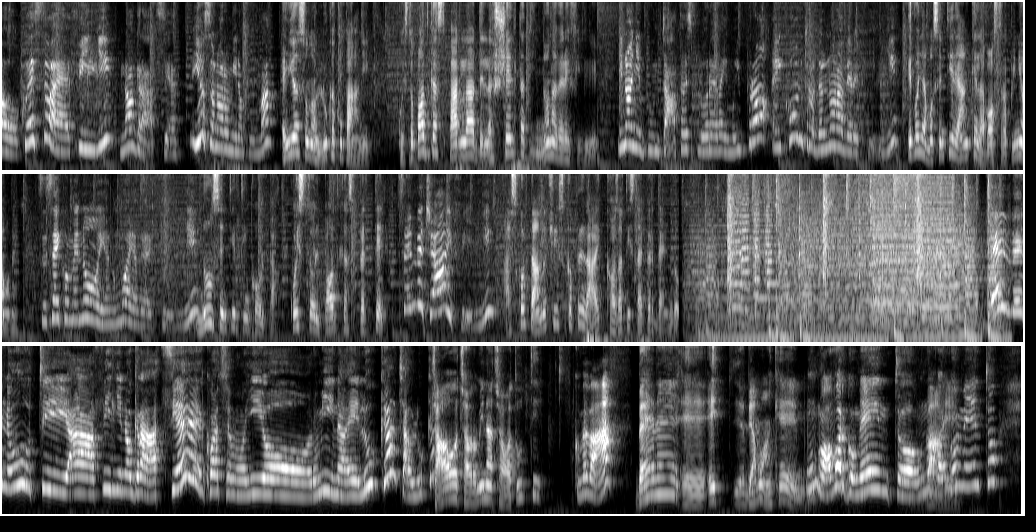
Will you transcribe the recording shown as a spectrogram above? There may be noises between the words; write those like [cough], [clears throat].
Ciao, questo è Figli? No, grazie. Io sono Romina Puma. E io sono Luca Cupani. Questo podcast parla della scelta di non avere figli. In ogni puntata esploreremo i pro e i contro del non avere figli. E vogliamo sentire anche la vostra opinione. Se sei come noi e non vuoi avere figli, Non sentirti in colpa, questo è il podcast per te. se invece hai figli, Ascoltandoci scoprirai cosa ti stai perdendo. Benvenuti a Figli No Grazie. Qua siamo io, Romina e Luca. Ciao Luca. Ciao, ciao Romina, ciao a tutti. Come va? Bene, e, e abbiamo anche... Un nuovo argomento, un nuovo Vai. argomento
